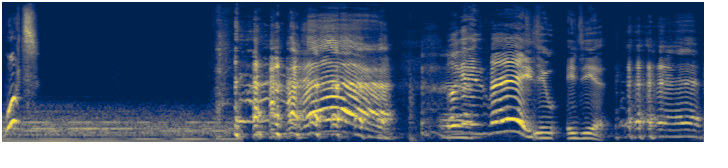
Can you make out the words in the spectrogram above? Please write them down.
What? Look at his face. You idiot.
